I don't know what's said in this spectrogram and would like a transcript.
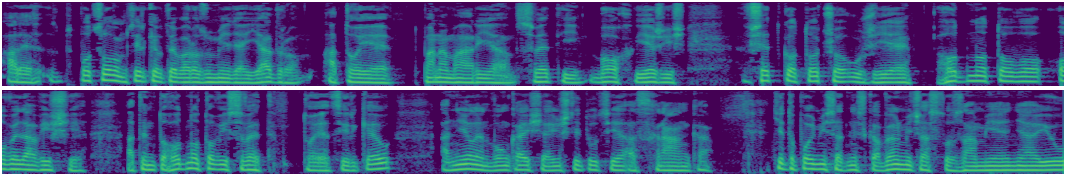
Ale pod slovom církev treba rozumieť aj jadro a to je Pana Mária, Svetý, Boh, Ježiš, všetko to, čo už je hodnotovo oveľa vyššie. A tento hodnotový svet, to je církev a nielen vonkajšia inštitúcia a schránka. Tieto pojmy sa dneska veľmi často zamieňajú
